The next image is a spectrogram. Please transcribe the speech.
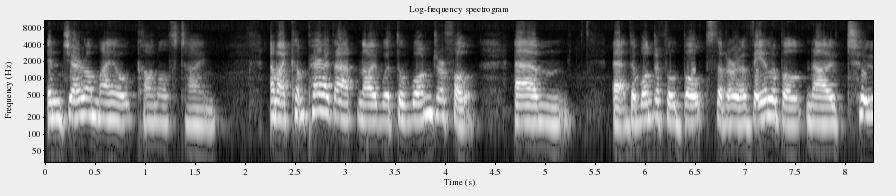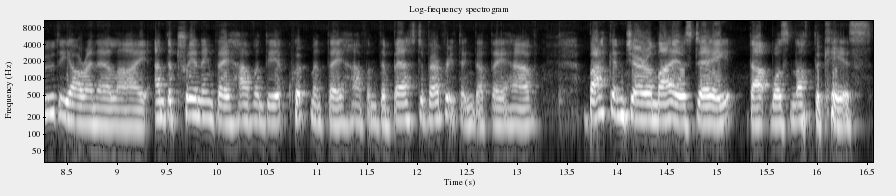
in Jeremiah O'Connell's time and I compare that now with the wonderful, um, uh, the wonderful boats that are available now to the RNLI and the training they have and the equipment they have and the best of everything that they have. Back in Jeremiah's day, that was not the case.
